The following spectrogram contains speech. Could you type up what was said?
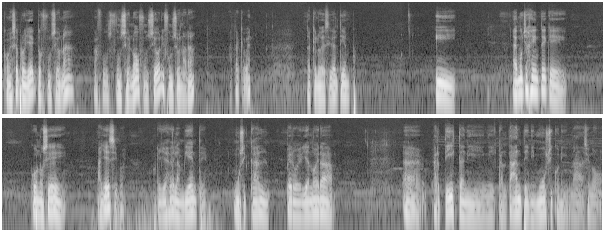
con ese proyecto, funcionar, funcionó, funciona y funcionará hasta que, bueno, hasta que lo decida el tiempo. Y hay mucha gente que conoce a Jessie, pues, porque ella es del ambiente musical, pero ella no era eh, artista, ni, ni cantante, ni músico, ni nada, sino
